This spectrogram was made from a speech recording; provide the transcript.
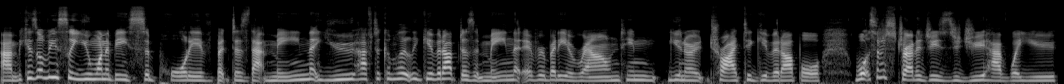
um, because obviously you want to be supportive, but does that mean that you have to completely give it up? Does it mean that everybody around him, you know, tried to give it up? Or what sort of strategies did you have where you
